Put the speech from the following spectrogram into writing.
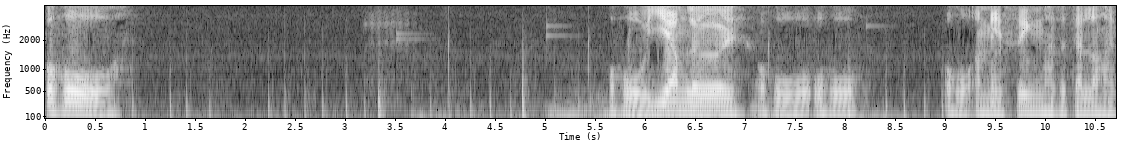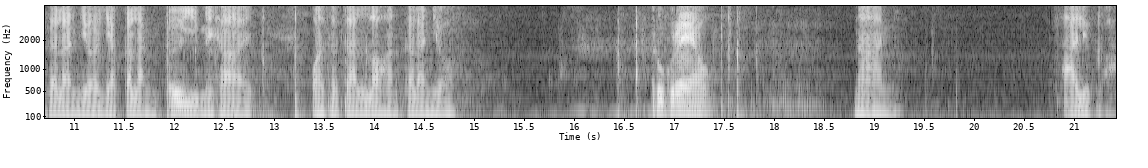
โอ้โห โอ้โห เยี่ยมเลย โอ้โห โอ้โห อ้โห Amazing มหัศจรรย์ลอหันกาลันยอยักษ์กาลัน เอ้ย ไม่ใช่มหัศจรรย์ลอหันกาลันยอ ถูกแล้ว นาน ซ้ายหรือขวา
